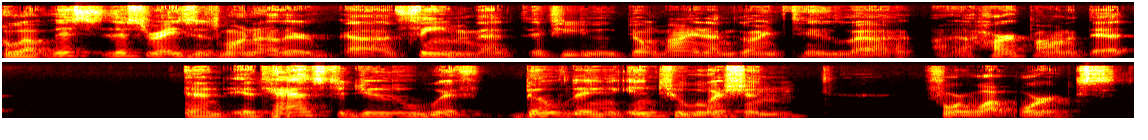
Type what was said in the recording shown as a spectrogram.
Well, this this raises one other uh, theme that, if you don't mind, I'm going to uh, harp on a bit and it has to do with building intuition for what works.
